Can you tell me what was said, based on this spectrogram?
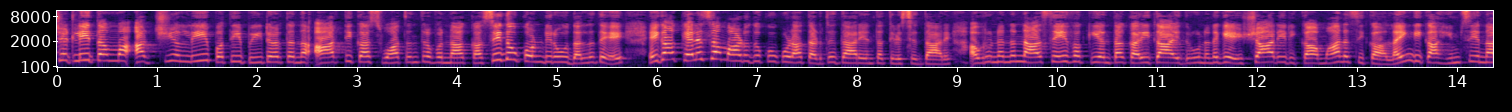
ಜೆಟ್ಲಿ ತಮ್ಮ ಅರ್ಜಿಯಲ್ಲಿ ಪತಿ ಪೀಟರ್ ತನ್ನ ಆರ್ಥಿಕ ಸ್ವಾತಂತ್ರ್ಯವನ್ನ ಕಸಿದುಕೊಂಡಿರುವುದಲ್ಲದೆ, ಈಗ ಕೆಲಸ ಮಾಡೋದಕ್ಕೂ ಕೂಡ ತಡೆದಿದ್ದಾರೆ ಅಂತ ತಿಳಿಸಿದ್ದಾರೆ. ಅವರು ನನ್ನನ್ನ ಸೇವಕಿ ಅಂತ ಕರೀತಾ ಇದ್ರು. ನನಗೆ ಶಾರೀರಿಕ, ಮಾನಸಿಕ, ಲೈಂಗಿಕ ಹಿಂಸೆಯನ್ನ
